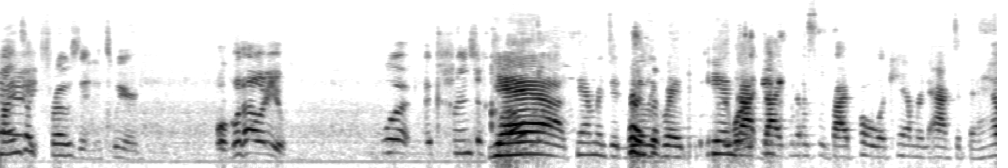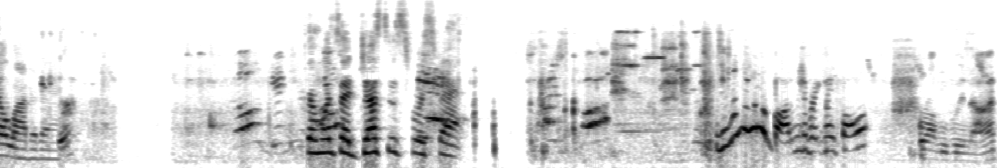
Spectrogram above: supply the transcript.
mine's like frozen. It's weird. Well, who the hell are you? What? Friends of Yeah, Cameron did really great. When Ian got diagnosed with bipolar, Cameron acted the hell out of that. Someone said justice for Spat. Is there something on the bottom to break my fall? Probably not.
